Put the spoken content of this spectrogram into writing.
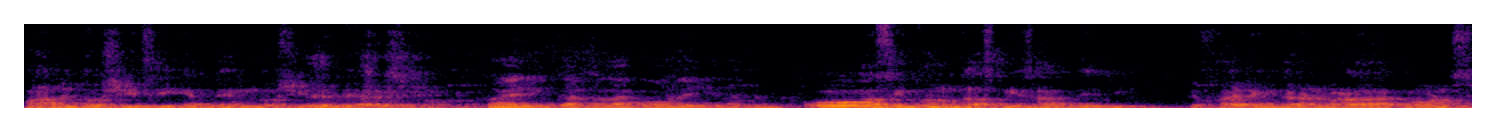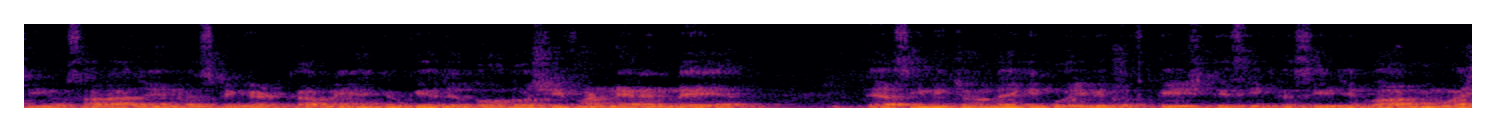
ਪੰਜ ਦੋਸ਼ੀ ਸੀਗੇ ਤਿੰਨ ਦੋਸ਼ੀ ਜਿਹੜੇ ਅਰੈਸਟ ਹੋ ਗਏ ਫਾਇਰਿੰਗ ਕਰਨ ਵਾਲਾ ਕੌਣ ਹੈ ਜੀ ਇਹਨਾਂ ਚੋਂ ਉਹ ਅਸੀਂ ਤੁਹਾਨੂੰ ਦੱਸ ਨਹੀਂ ਸਕਦੇ ਜੀ। ਤੇ ਫਾਇਰਿੰਗ ਕਰਨ ਵਾਲਾ ਕੌਣ ਸੀ ਉਹ ਸਾਰਾ ਅਜੇ ਇਨਵੈਸਟੀਗੇਟ ਕਰ ਰਹੇ ਹਾਂ ਕਿਉਂਕਿ ਅਜੇ ਦੋ ਦੋਸ਼ੀ ਫੜਨੇ ਰਹਿੰਦੇ ਆ। ਤੇ ਅਸੀਂ ਨਹੀਂ ਚਾਹੁੰਦੇ ਕਿ ਕੋਈ ਵੀ ਤਫਤੀਸ਼ ਦੀ ਸੀਕ੍ਰੇਸੀ ਜੇ ਬਾਹਰ ਨੂੰ ਆਈ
